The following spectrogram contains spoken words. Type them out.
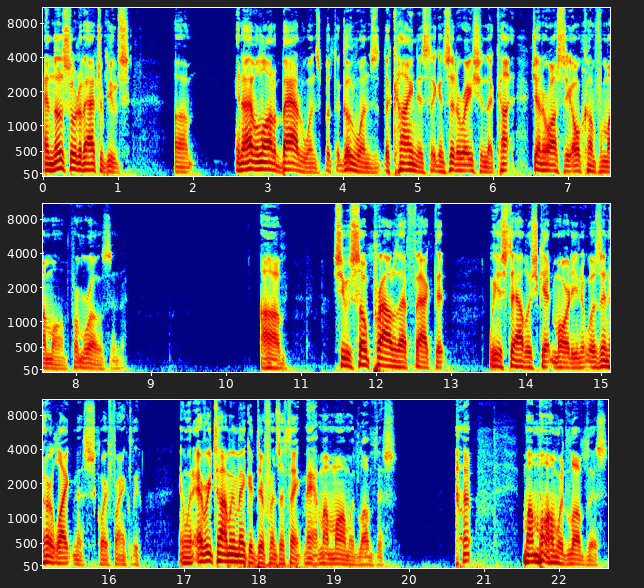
And those sort of attributes um, and I have a lot of bad ones, but the good ones, the kindness, the consideration, the generosity, all come from my mom, from Rose. And um, she was so proud of that fact that we established Get Marty, and it was in her likeness, quite frankly. And when every time we make a difference, I think, man, my mom would love this. my mom would love this.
